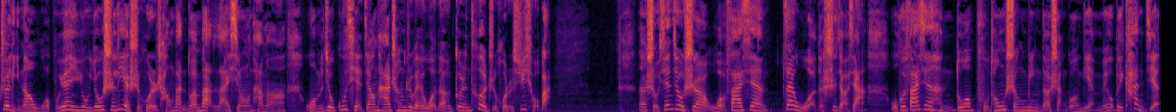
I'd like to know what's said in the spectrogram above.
这里呢，我不愿意用优势、劣势或者长板、短板来形容他们啊，我们就姑且将它称之为我的个人特质或者需求吧。那首先就是我发现，在我的视角下，我会发现很多普通生命的闪光点没有被看见。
